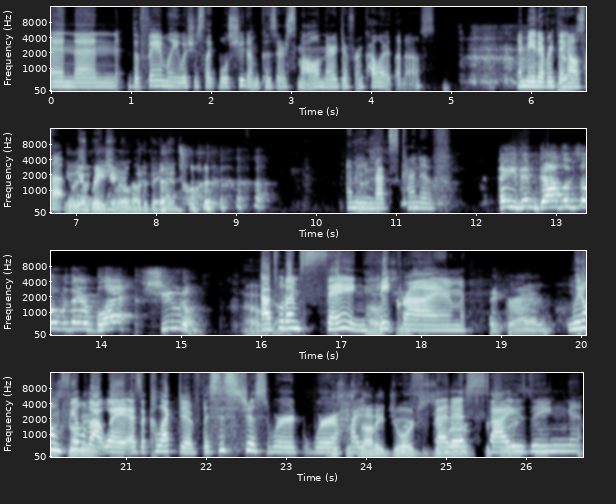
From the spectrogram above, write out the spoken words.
and then the family was just like, "We'll shoot them because they're small and they're a different color than us." And made everything Yes, else up. It was There racially motivated. I mean, was- that's kind of hey, them goblins over there, black, shoot them. Oh, That's what I'm saying. Oh, Hate Jesus. crime. Hate crime. We This don't feel not a- that way as a collective. This is just we're we're This is hy- not a we're George Zimmer situation. fetishizing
